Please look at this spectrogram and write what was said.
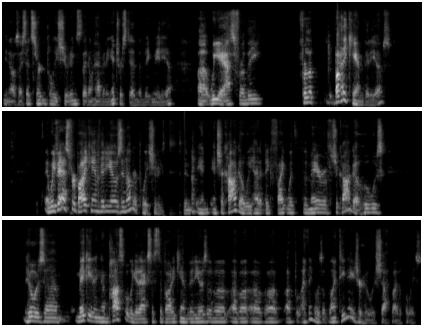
you know, as I said, certain police shootings they don't have any interest in the big media. Uh, we asked for the for the body cam videos, and we've asked for body cam videos in other police shootings. In, in in Chicago, we had a big fight with the mayor of Chicago, who was who was um, making it impossible to get access to body cam videos of a of a of a, a I think it was a black teenager who was shot by the police.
